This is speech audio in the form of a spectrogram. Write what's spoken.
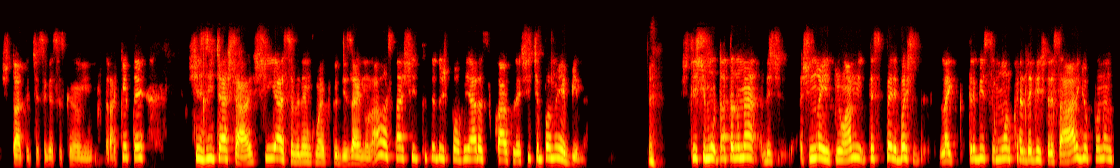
și toate ce se găsesc în rachete și zice așa, și ia să vedem cum ai făcut designul la ăsta și tu te duci pe iară cu calcule și ce, bă, nu e bine. Știi, și mult, toată lumea, deci și noi primul an te sperii, bă, și, like, trebuie să mor cu el de gând trebuie să argiu până în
